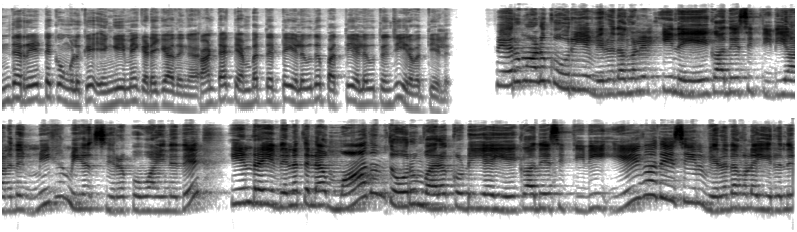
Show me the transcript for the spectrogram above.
இந்த ரேட்டுக்கு உங்களுக்கு எங்கேயுமே கிடைக்காதுங்க. கான்டாக்ட் எண்பத்தெட்டு எழுபது பத்து எழுபத்தஞ்சு இருபத்தி ஏழு பெருமாளுக்கு உரிய விரதங்களில் இந்த ஏகாதசி திதியானது மிக மிக சிறப்பு வாய்ந்தது. இன்றைய தினத்தில் மாதம் தோறும் வரக்கூடிய ஏகாதசி திதி ஏகாதசியில் விரதங்களை இருந்து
